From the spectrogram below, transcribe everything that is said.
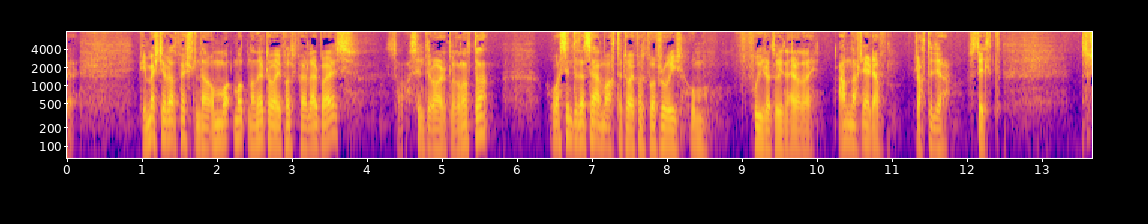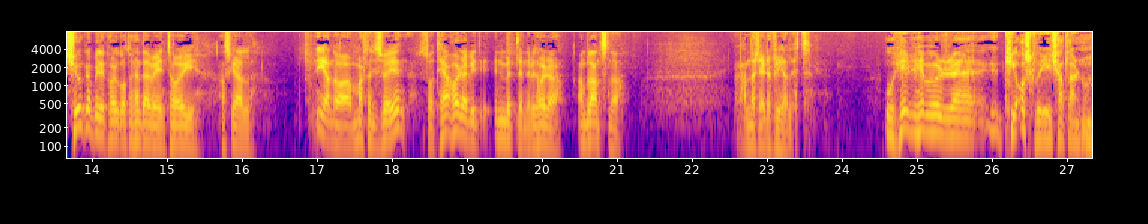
Uh, vi mest av ferslene og måten han er til i folkfærlig arbeids, så sinter året klokken åtta, og jeg sinter det samme at det tar i folk var fri om fyra tøyna her og der. Annars er det rattelig stilt. Så sjukra bilen kvar godt å hente veien tøy, han skal nian av Marsnadisveien, så til høyre vi inn i midtelen, vi høyre ambulansene. Men Annars er det fria litt. Og her hever uh, kiosk vi i kjattaren.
